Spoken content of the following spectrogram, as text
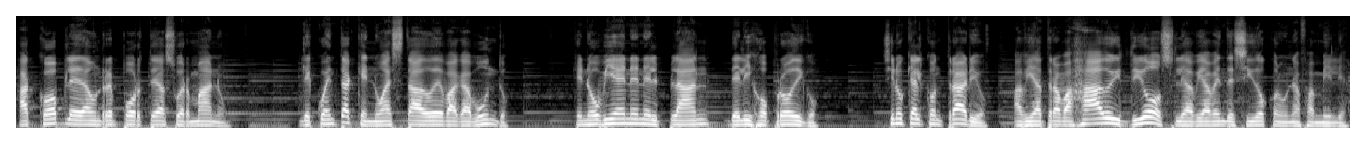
Jacob le da un reporte a su hermano. Le cuenta que no ha estado de vagabundo, que no viene en el plan del hijo pródigo, sino que al contrario, había trabajado y Dios le había bendecido con una familia.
